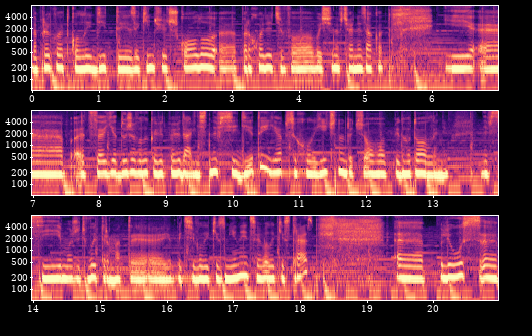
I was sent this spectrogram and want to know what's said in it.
Наприклад, коли діти закінчують школу, е, переходять в вищий навчальний заклад. І це є дуже велика відповідальність. Не всі діти є психологічно до цього підготовлені. Не всі можуть витримати якби, ці великі зміни і цей великий стрес. Е, плюс, е,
